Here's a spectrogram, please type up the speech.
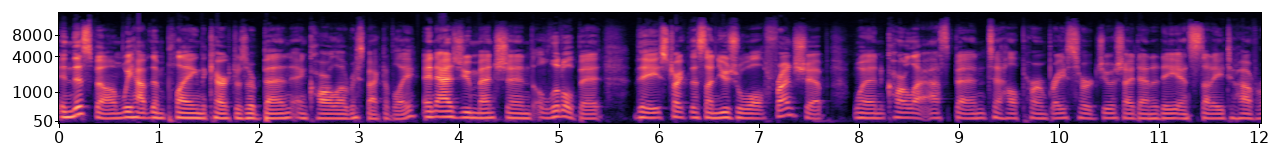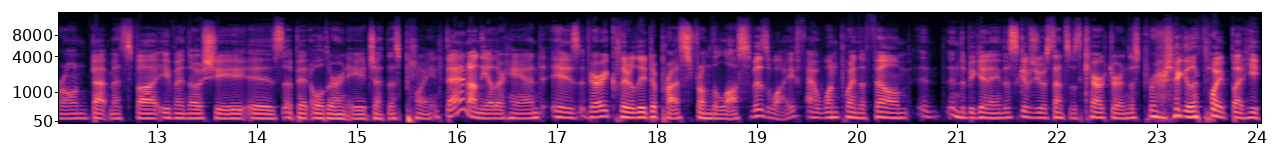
in this film, we have them playing the characters of Ben and Carla, respectively. And as you mentioned a little bit, they strike this unusual friendship when Carla asks Ben to help her embrace her Jewish identity and study to have her own bat mitzvah, even though she is a bit older in age at this point. Ben, on the other hand, is very clearly depressed from the loss of his wife. At one point in the film, in, in the beginning, this gives you a sense of his character in this particular point, but he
